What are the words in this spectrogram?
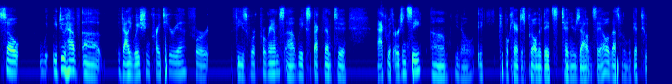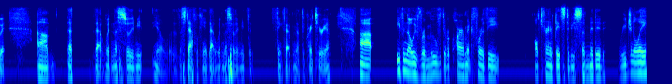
so we, we do have uh, evaluation criteria for these work programs. Uh, we expect them to act with urgency. Um, you know, it, people can't just put all their dates 10 years out and say, oh, that's when we'll get to it. Um, that wouldn't necessarily meet, you know, the staff looking at that wouldn't necessarily meet the think that met the criteria. Uh, even though we've removed the requirement for the alternative dates to be submitted regionally,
